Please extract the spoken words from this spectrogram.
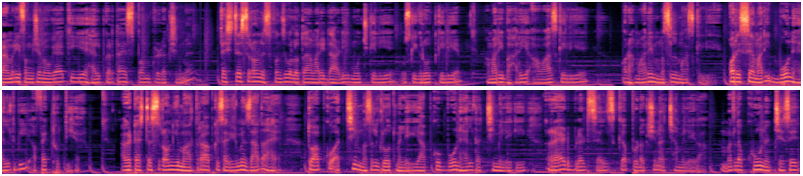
प्राइमरी फ़ंक्शन हो गया कि ये हेल्प करता है स्पम प्रोडक्शन में। टेस्टेस्टेरोन रिस्पॉन्सिबल होता है हमारी दाढ़ी, मूछ के लिए, उसकी ग्रोथ के लिए, हमारी भारी आवाज़ के लिए और हमारे मसल मास के लिए। और इससे हमारी बोन हेल्थ भी अफेक्ट होती है। अगर टेस्टेस्टेरोन की मात्रा आपके शरीर में ज़्यादा है तो आपको अच्छी मसल ग्रोथ मिलेगी, आपको बोन हेल्थ अच्छी मिलेगी रेड ब्लड सेल्स का प्रोडक्शन अच्छा मिलेगा मतलब खून अच्छे से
